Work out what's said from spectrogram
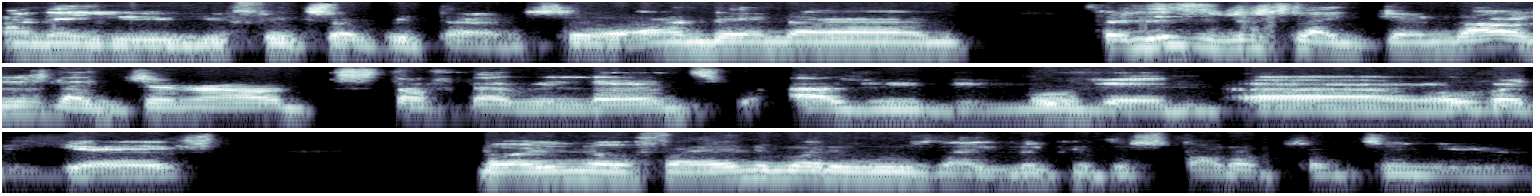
and then you you fix with time. So and then um, so this is just like general, just like general stuff that we learned as we've been moving uh, over the years. But you know, for anybody who's like looking to start up something new,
